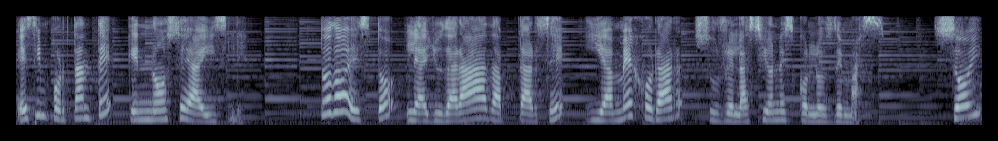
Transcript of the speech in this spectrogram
Es importante que no se aísle. Todo esto le ayudará a adaptarse y a mejorar sus relaciones con los demás. Soy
